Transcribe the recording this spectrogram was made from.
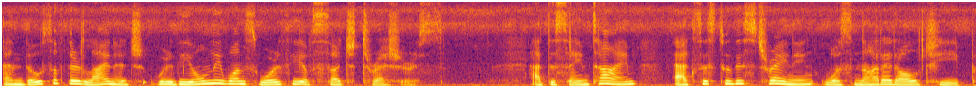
and those of their lineage were the only ones worthy of such treasures. At the same time, access to this training was not at all cheap.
